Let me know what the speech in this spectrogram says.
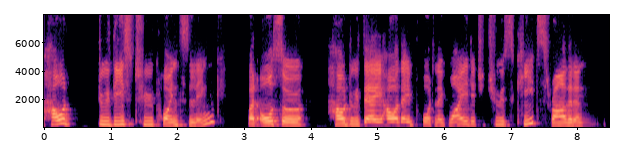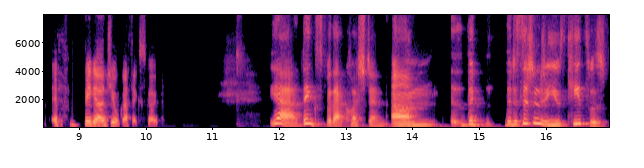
how do these two points link? But also, how do they? How are they important? Like, why did you choose Kiez rather than a bigger geographic scope? Yeah, thanks for that question. Um, the the decision to use Kiez was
